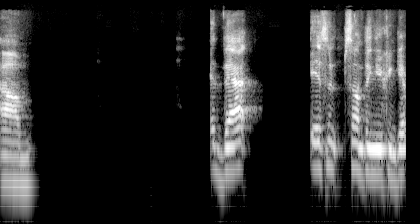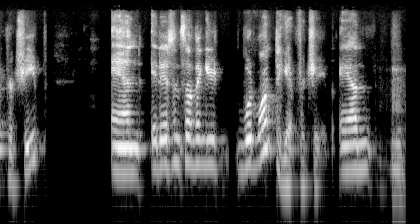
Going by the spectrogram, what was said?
Um, that isn't something you can get for cheap, and it isn't something you would want to get for cheap. And Mhm.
